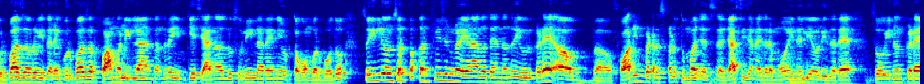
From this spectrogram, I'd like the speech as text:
ಗುರ್ಬಾಜ್ ಅವರು ಇದ್ದಾರೆ. ಗುರ್ಬಾಜ್ ಅವ್ರ ಫಾರ್ಮ್ ಅಲ್ಲಿ ಇಲ್ಲ ಅಂತಂದ್ರೆ ಇನ್ ಕೇಸ್ ಯಾರಾದ್ರೂ ಸುನೀಲ್ ನರೇನ್ ಇವ್ರು ತಗೊಂಡ್ಬರ್ಬೋದು ಸೊ ಇಲ್ಲಿ ಒಂದ್ ಸ್ವಲ್ಪ ಕನ್ಫ್ಯೂಷನ್ಗಳು ಏನಾಗುತ್ತೆ ಅಂತಂದ್ರೆ ಇವ್ರ ಕಡೆ ಫಾರಿನ್ ಬ್ಯಾಟರ್ಸ್ಗಳು ತುಂಬಾ ಜಾಸ್ತಿ ಜಾಸ್ತಿ ಜನ ಇದ್ದಾರೆ. ಮೋಯಿನ್ ಅಲ್ಲಿ ಅವರು ಇದ್ದಾರೆ ಸೊ ಇನ್ನೊಂದ್ ಕಡೆ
